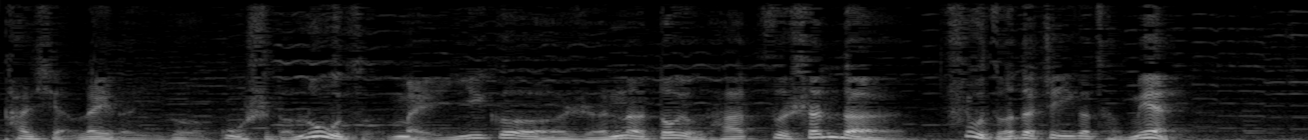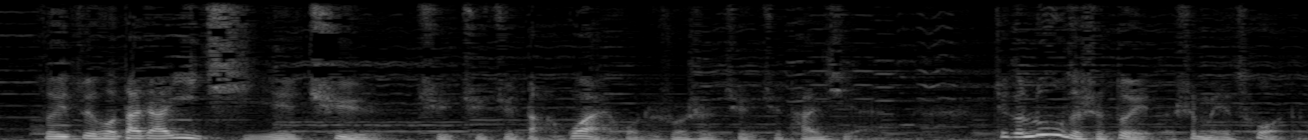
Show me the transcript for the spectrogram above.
探险类的一个故事的路子。每一个人呢都有他自身的负责的这一个层面，所以最后大家一起去去去去打怪，或者说是去去探险，这个路子是对的，是没错的。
